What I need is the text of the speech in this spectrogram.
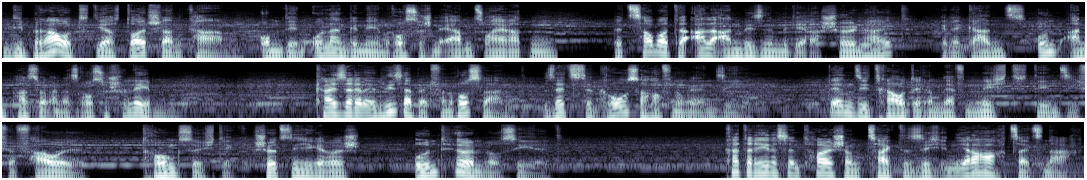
Die Braut, die aus Deutschland kam, um den unangenehmen russischen Erben zu heiraten, bezauberte alle Anwesenden mit ihrer Schönheit, Eleganz und Anpassung an das russische Leben. Kaiserin Elisabeth von Russland setzte große Hoffnungen in sie, denn sie traute ihrem Neffen nicht, den sie für faul, trunksüchtig, schürzenjägerisch und hirnlos hielt. Katharinas Enttäuschung zeigte sich in ihrer Hochzeitsnacht,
